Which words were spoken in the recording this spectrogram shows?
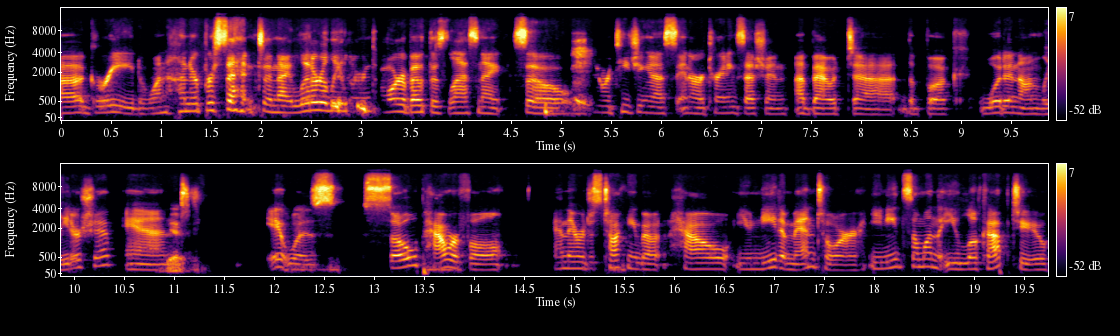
Agreed, 100%. And I literally learned more about this last night. So, you were teaching us in our training session about uh, the book Wooden on Leadership. And yes. it was so powerful. And they were just talking about how you need a mentor. You need someone that you look up to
